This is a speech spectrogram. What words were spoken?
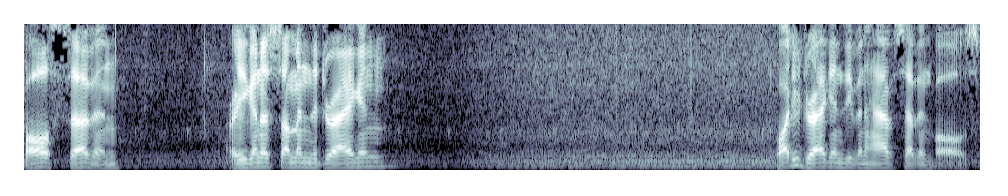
All seven. Are you gonna summon the dragon? Why do dragons even have seven balls?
